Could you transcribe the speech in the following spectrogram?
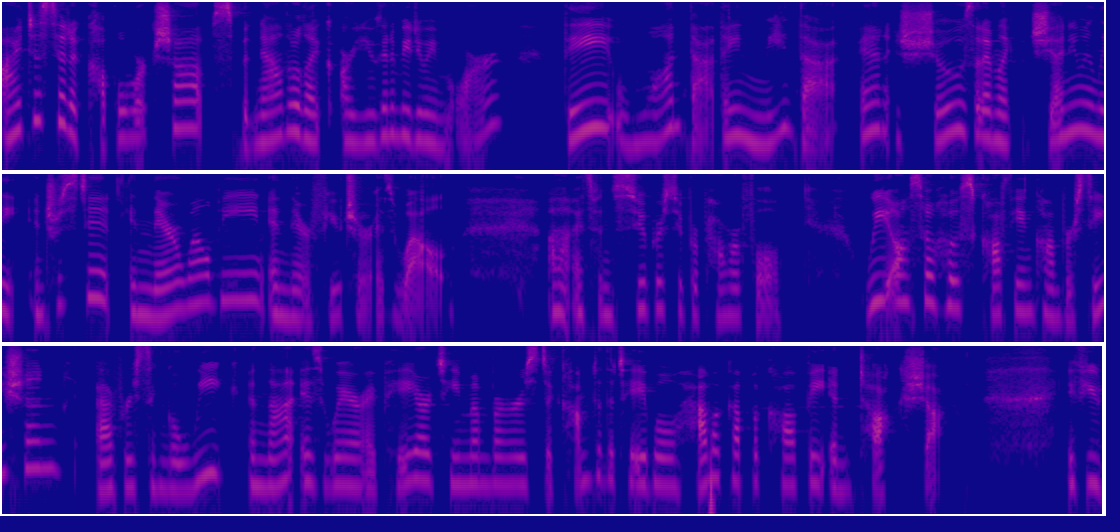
I just did a couple workshops, but now they're like, Are you going to be doing more? they want that. They need that. And it shows that I'm like genuinely interested in their well being and their future as well. Uh, it's been super, super powerful. We also host coffee and conversation every single week, and that is where I pay our team members to come to the table, have a cup of coffee, and talk shop. If you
